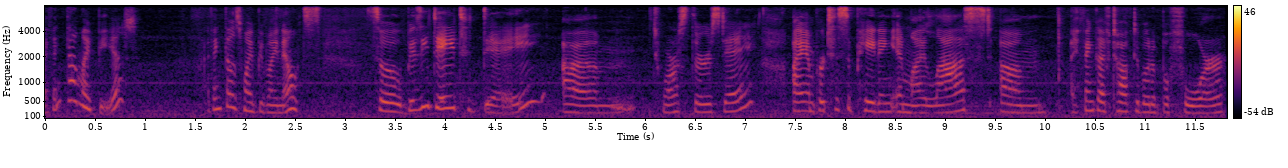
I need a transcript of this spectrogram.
I think that might be it. I think those might be my notes. So busy day today. Um, Tomorrow's Thursday. I am participating in my last, um, I think I've talked about it before,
